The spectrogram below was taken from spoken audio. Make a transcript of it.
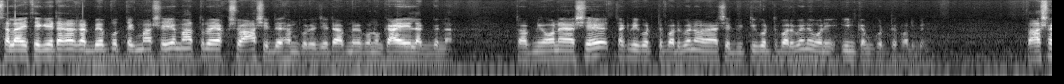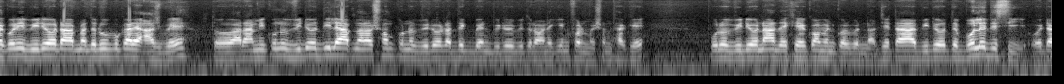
স্যালারি থেকে টাকা কাটবে প্রত্যেক মাসে মাত্র একশো আশি দেড়হাম করে, যেটা আপনার কোনো গায়ে লাগবে না। তো আপনি অনায়াসে চাকরি করতে পারবেন, অনায়াসে ডিউটি করতে পারবেন এবং ইনকাম করতে পারবেন। তো আশা করি ভিডিওটা আপনাদের উপকারে আসবে। তো আর আমি কোনো ভিডিও দিলে আপনারা সম্পূর্ণ ভিডিওটা দেখবেন, ভিডিওর ভিতরে অনেক ইনফরমেশন থাকে। পুরো ভিডিও না দেখে কমেন্ট করবেন না। যেটা ভিডিওতে বলে দিছি, ওইটা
